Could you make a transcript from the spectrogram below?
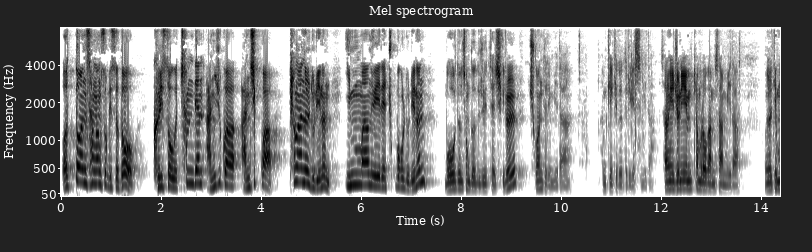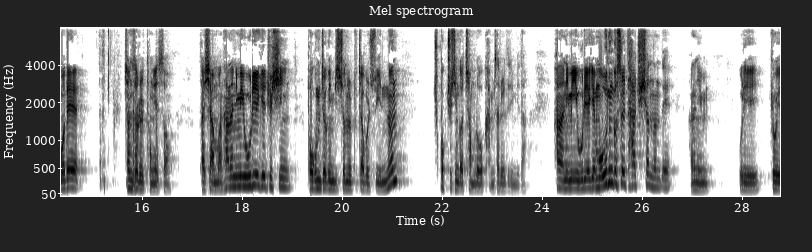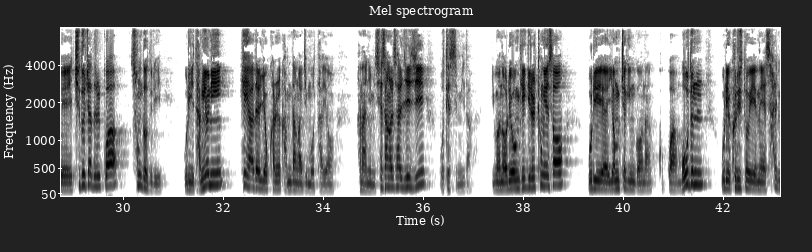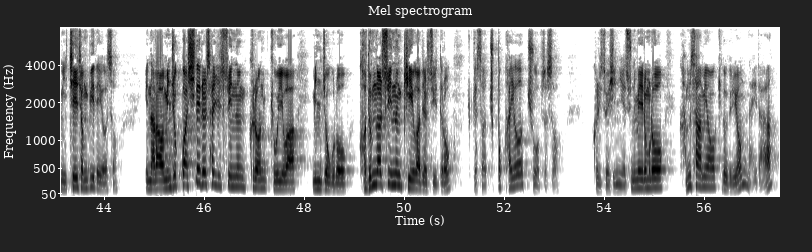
어떠한 상황 속에서도 그리스도의 참된 안식과 안식과 평안을 누리는 임마누엘의 축복을 누리는 모든 성도들이 되시기를 축원드립니다. 함께 기도드리겠습니다. 사랑의 주님 참으로 감사합니다. 오늘 디모데 전설을 통해서 다시 한번 하나님이 우리에게 주신 복음적인 미션을 붙잡을 수 있는 축복 주신 것 참으로 감사를 드립니다. 하나님이 우리에게 모든 것을 다 주셨는데 하나님 우리 교회의 지도자들과 성도들이 우리 당연히 해야 될 역할을 감당하지 못하여 하나님 세상을 살리지 못했습니다. 이번 어려운 계기를 통해서 우리의 영적인 거나 것과 모든 우리의 그리스도인의 삶이 재정비되어서 이 나라와 민족과 시대를 살릴 수 있는 그런 교회와 민족으로 거듭날 수 있는 기회가 될 수 있도록 주께서 축복하여 주옵소서. 그리스도의 신 예수님의 이름으로 감사하며 기도드리옵나이다.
